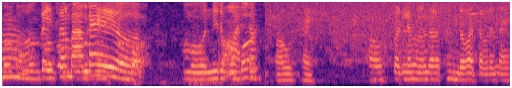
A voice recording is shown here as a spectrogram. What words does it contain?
बा हाँ, काम बा, कैसन बा, बा काय, सांबा. म- नीट सांबार. भाषा पाऊस आहे। पाऊस पडल्या म्हणून जरा थंड वातावरण आहे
